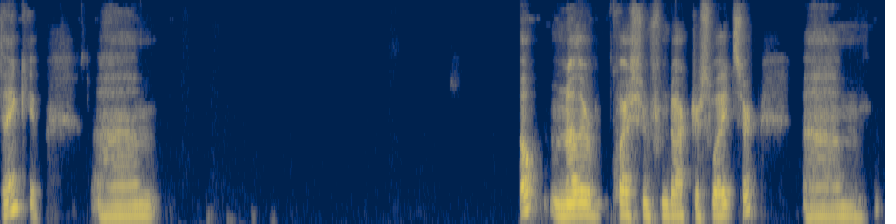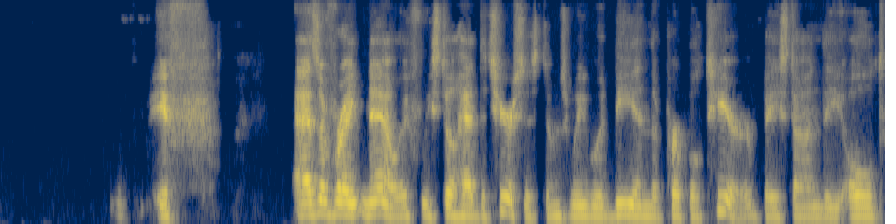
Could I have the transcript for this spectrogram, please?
Thank you. Um, oh, another question from Dr. Schweitzer. Um, if as of right now, if we still had the tier systems, we would be in the purple tier based on the old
